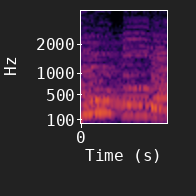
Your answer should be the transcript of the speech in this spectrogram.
broken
